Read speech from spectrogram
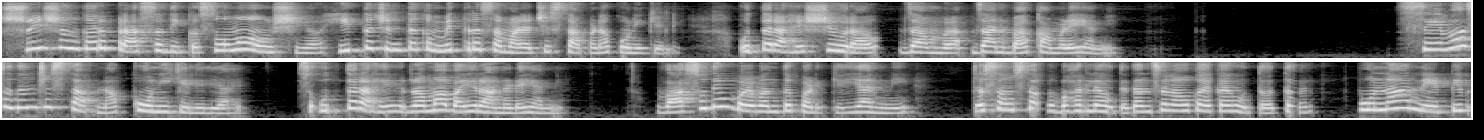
श्रीशंकर प्रासदिक सोमवंशीय हितचिंतक मित्र समाजाची स्थापना कोणी केली? उत्तर आहे शिवराव जांभळा जानबा कांबळे यांनी. सेवा सदनची स्थापना कोणी केलेली आहे? उत्तर आहे रमाबाई रानडे यांनी. वासुदेव बळवंत फडके यांनी ज्या संस्था उभारल्या होत्या त्यांचं नाव काय काय होतं? तर पुन्हा नेटिव्ह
